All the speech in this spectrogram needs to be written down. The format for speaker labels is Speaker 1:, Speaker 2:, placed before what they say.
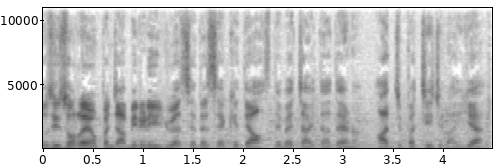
Speaker 1: ਤੁਸੀਂ ਸੁਣ ਰਹੇ ਹੋ ਪੰਜਾਬੀ ਰੇਡੀਓ ਯੂਐਸਏ ਦੇ ਸਿੱਖ ਇਤਿਹਾਸ ਦੇ ਵਿੱਚ ਅੱਜ ਦਾ ਦਿਨ, ਅੱਜ 25 ਜੁਲਾਈ ਹੈ।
